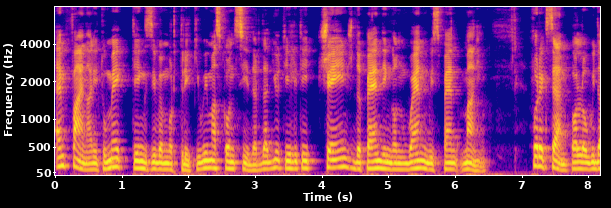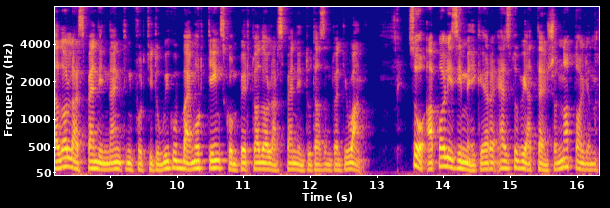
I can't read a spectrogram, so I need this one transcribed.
And finally, to make things even more tricky, we must consider that utility change depending on when we spend money. For example, with a dollar spent in 1942, we could buy more things compared to a dollar spent in 2021. So a policymaker has to pay attention not only on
